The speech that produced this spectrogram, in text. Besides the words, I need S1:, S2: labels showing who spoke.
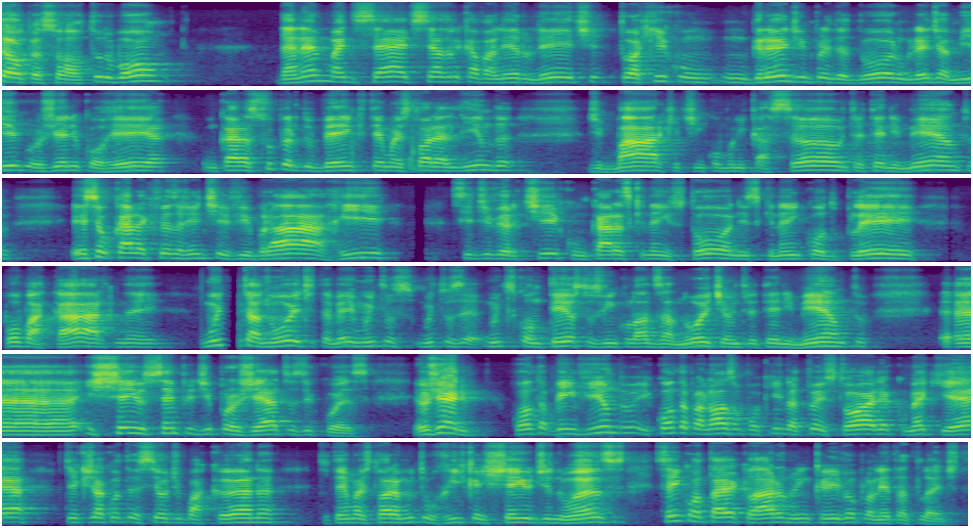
S1: Então, pessoal, tudo bom? Dynamic Mindset, César Cavaleiro Leite. Estou aqui com um grande empreendedor, um grande amigo, Eugênio Correia, um cara super do bem que tem uma história linda de marketing, comunicação, entretenimento. Esse é o cara que fez a gente vibrar, rir, se divertir com caras que nem Stones, que nem Coldplay, Paul McCartney, muita noite também, muitos, muitos, muitos contextos vinculados à noite, ao entretenimento, é, e cheio sempre de projetos e coisas. Eugênio, conta, bem-vindo e conta para nós um pouquinho da tua história, como é que é, o que, que já aconteceu de bacana. Tu tem uma história muito rica e cheio de nuances, sem contar, é claro, no incrível Planeta Atlântida.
